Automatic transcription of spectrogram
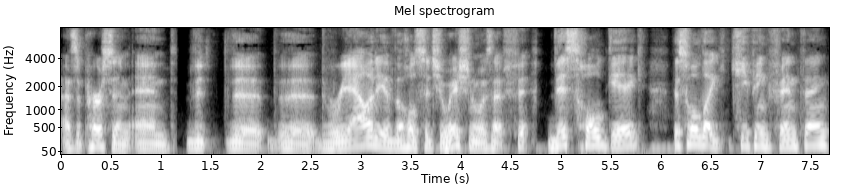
as a person and the the the, the reality of the whole situation was that Finn, this whole gig this whole like keeping Finn thing,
